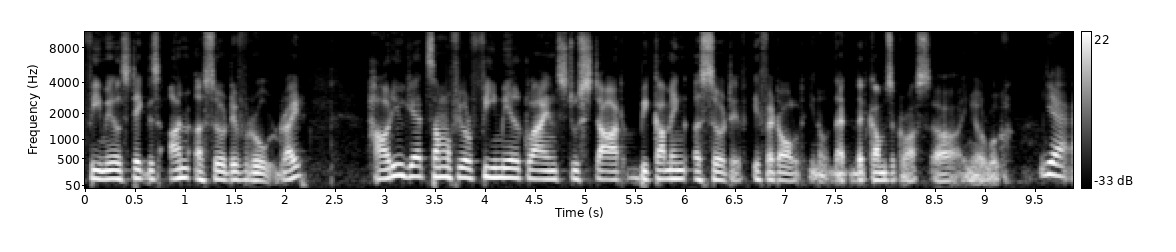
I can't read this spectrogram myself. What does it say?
females take this unassertive role right how do you get some of your female clients to start becoming assertive if at all you know that that comes across uh, in your work? Yeah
